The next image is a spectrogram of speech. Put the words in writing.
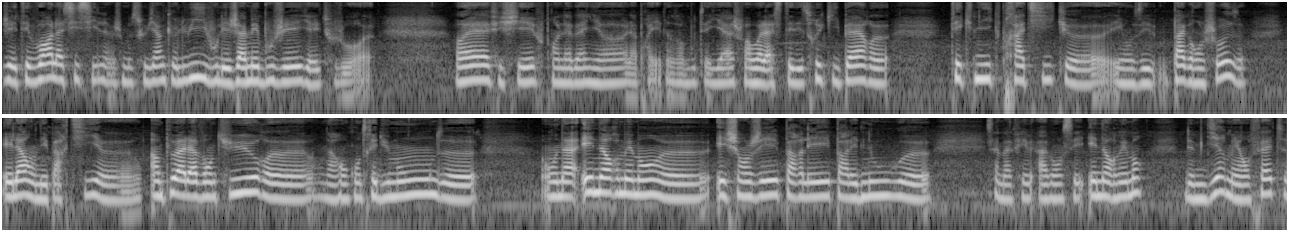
J'ai été voir la Sicile. Je me souviens que lui, il voulait jamais bouger. Il y avait toujours, euh, ouais, fait chier, faut prendre la bagnole. Après, il y a des embouteillages. Enfin voilà, c'était des trucs hyper euh, techniques, pratiques, euh, et on faisait pas grand chose. Et là, on est parti un peu à l'aventure. on a rencontré du monde. on a énormément échangé, parlé, parlé de nous. ça m'a fait avancer énormément de me dire, mais en fait,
